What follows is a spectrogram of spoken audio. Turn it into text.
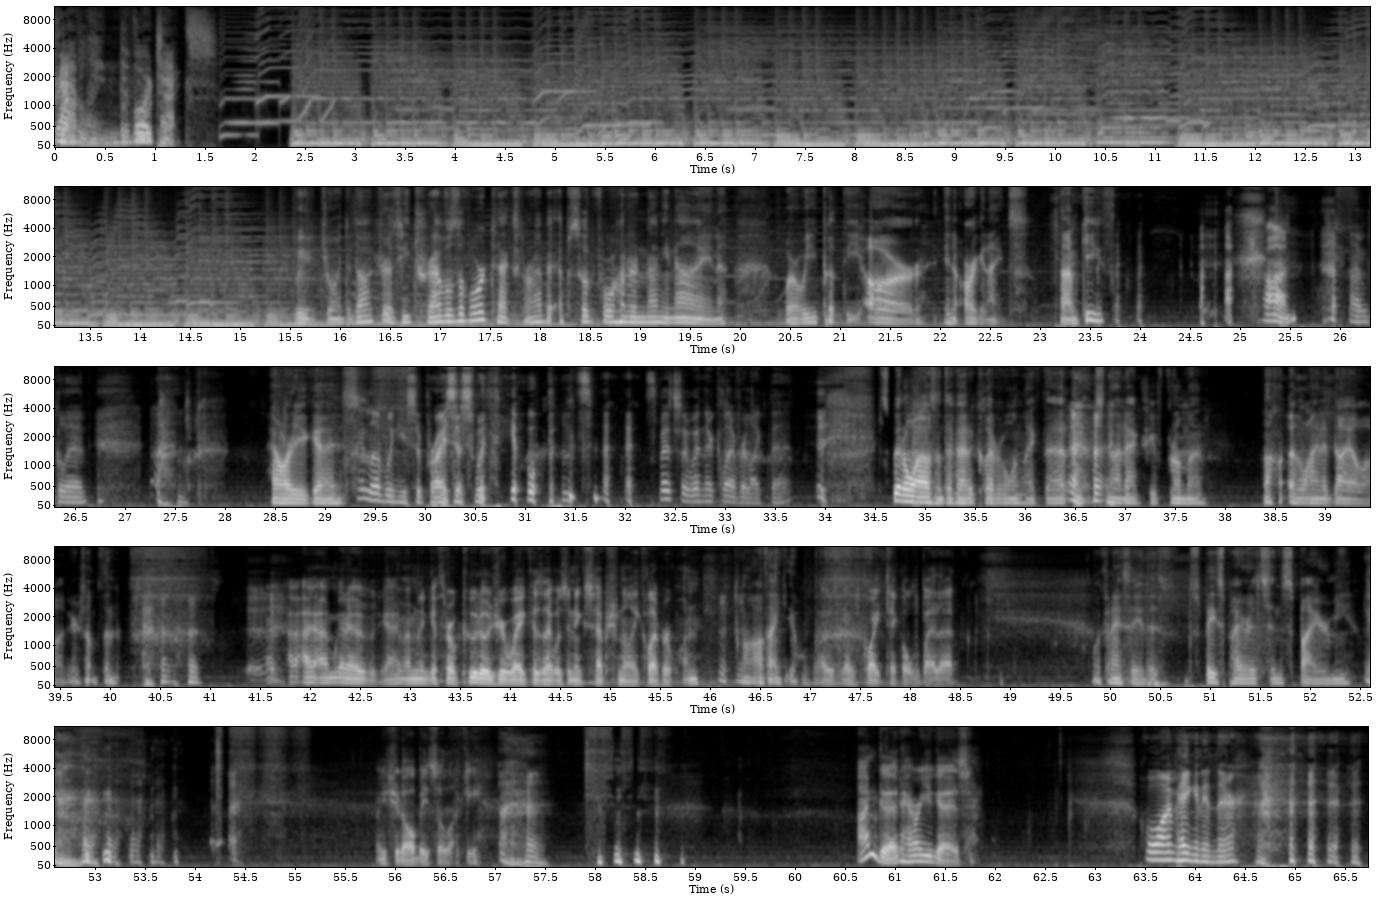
Traveling the Vortex. We've joined the Doctor as he travels the vortex and arrive at episode 499, where we put the R in Argonites. I'm Keith. Sean. I'm Glenn. How are you guys? I love when you surprise us with the opens, especially when they're clever like that. It's been a while since I've had a clever one like that. It's not actually from a, a line of dialogue or something. I, I'm gonna I'm gonna throw kudos your way because that was an exceptionally clever one. Oh, thank you. I was, I was quite tickled by that. What can I say? The space pirates inspire me. We should all be so lucky. I'm good. How are you guys? Oh, I'm hanging in there.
